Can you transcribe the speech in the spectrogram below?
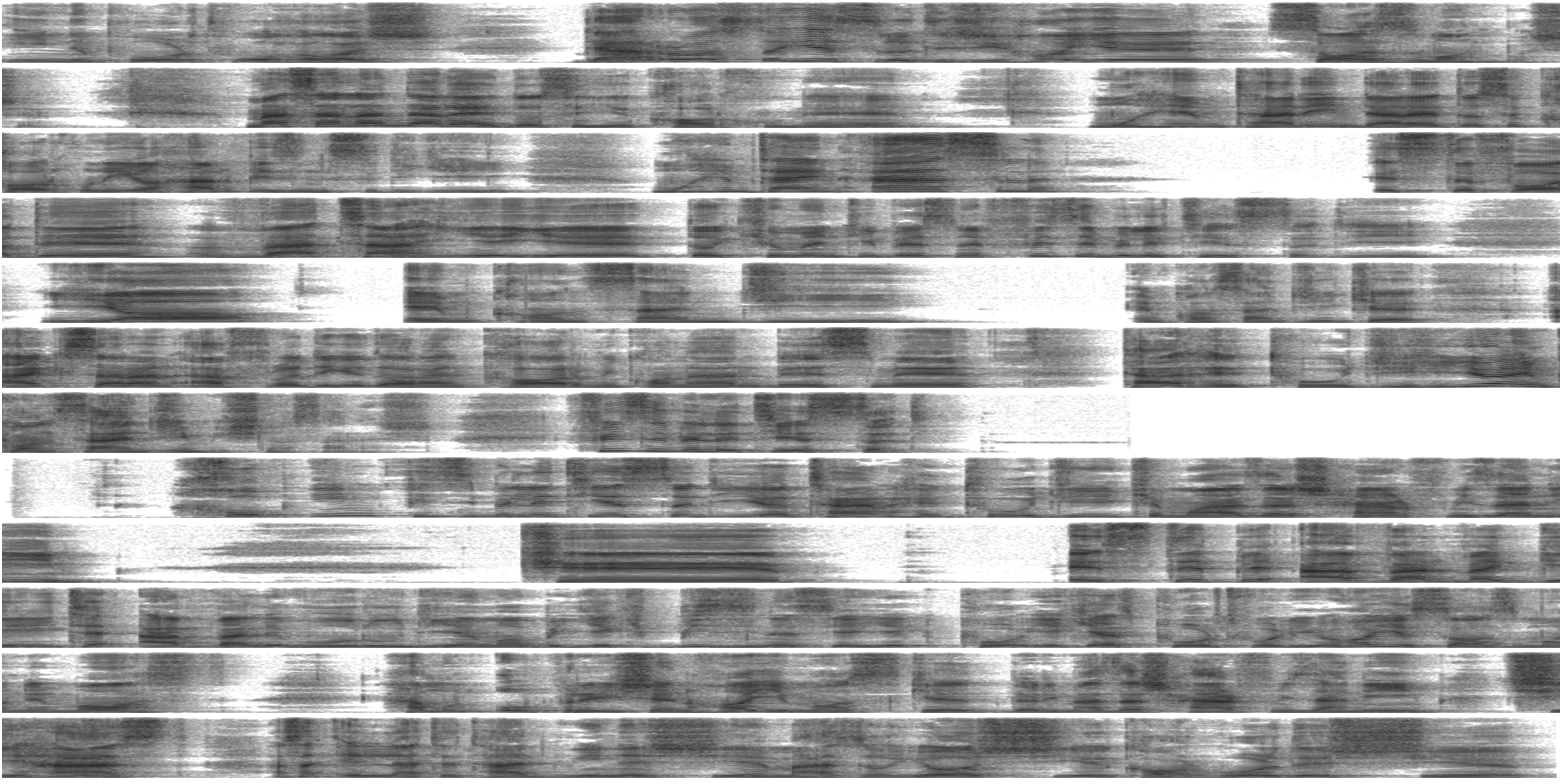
این پورتفوهاش در راستای استراتژی های سازمان باشه. مثلا در احداث یک کارخونه مهمترین در احداث کارخونه یا هر business دیگه مهمترین اصل استفاده و تهیه document ی به اسم feasibility study یا امکان سنجی امکان سنجی که اکثرا افرادی که دارن کار می‌کنن به اسم طرح توجیهی یا امکان سنجی میشناسنش. feasibility study خب این feasibility study یا طرح توجیهی که ما ازش حرف می‌زنیم که step اول و gate اول ورودی ما به یک business یا یک یکی از پورتفولیوهای سازمان ماست. همون اپریشن های ماست که داریم ازش حرف می‌زنیم چی هست؟ اصلا علت تدوینش چیه؟ مزایاش چیه؟ کاربردش چیه؟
